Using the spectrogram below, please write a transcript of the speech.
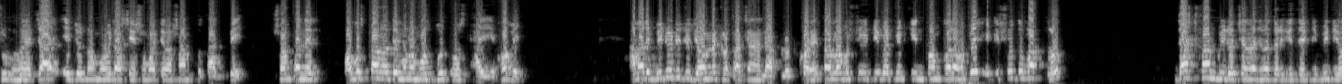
শুরু হয়ে যায়। এই জন্য মহিলা সে সময় যেন শান্ত থাকবে। সন্তানের অবস্থান যেমন মজবুত ও স্থায়ী হবে। এই ভিডিওটি যদি অন্য কেউ তার চ্যানেলে আপলোড করে, তাহলে অবশ্যই ইউটিউব অ্যাডমিনকে ইনফর্ম করা হবে। এটি শুধুমাত্র জাস্ট ফান ভিডিও চ্যানেলের জন্য তৈরিকৃত একটি ভিডিও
